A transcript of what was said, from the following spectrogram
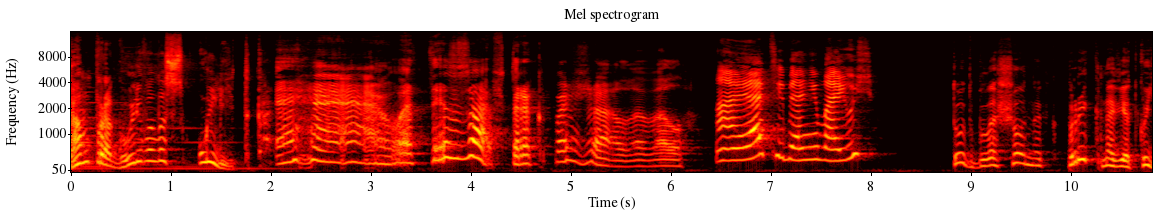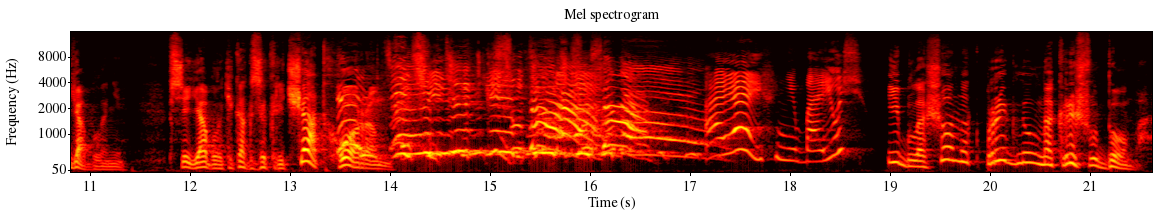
там прогуливалась улитка. Ага, вот и завтрак пожаловал. А я тебя не боюсь. Тут Блошонок прыг на ветку яблони. Все яблоки как закричат хором. А я их не боюсь. И Блошонок прыгнул на крышу дома.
